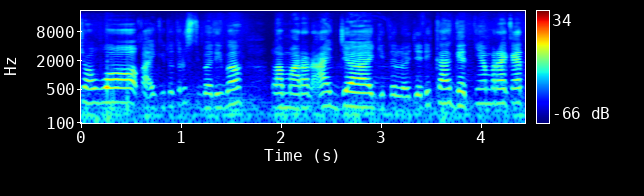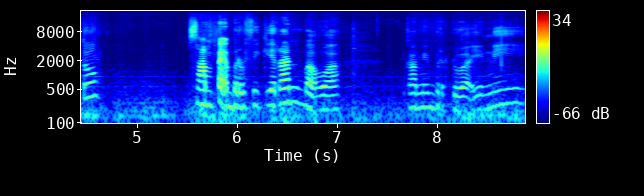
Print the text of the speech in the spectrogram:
cowok kayak gitu terus tiba-tiba lamaran aja gitu loh. Jadi kagetnya mereka tuh sampai berpikiran bahwa kami berdua ini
